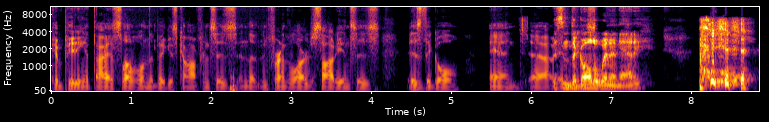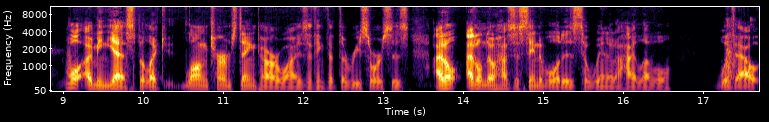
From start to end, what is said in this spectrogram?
competing at the highest level in the biggest conferences in the in front of the largest audiences is the goal. And uh, it Isn't the goal to win a natty? Well, I mean, yes, but like long term staying power wise, I think that the resources I don't I don't know how sustainable it is to win at a high level without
